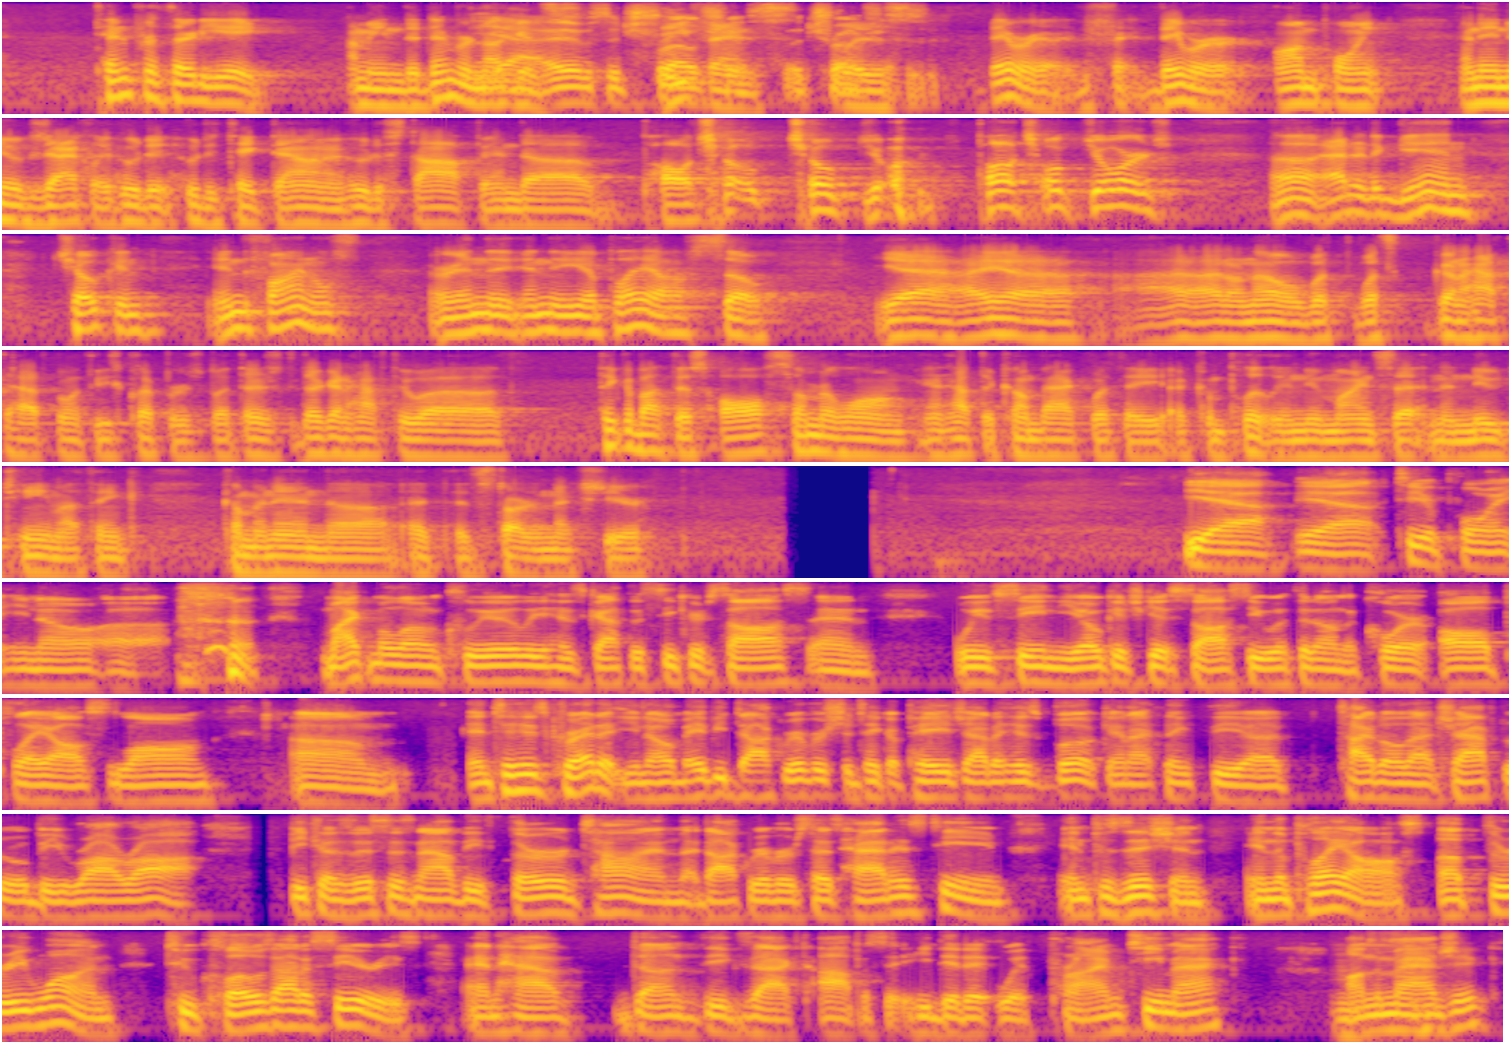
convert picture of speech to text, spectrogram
10 for 38. I mean, the Denver Nuggets. Yeah, it was atrocious. Atrocious. Was, they were they were on point and they knew exactly who to who to take down and who to stop. And uh, Paul choke choke George. Paul choke George uh, at it again, choking in the finals or in the in the uh, playoffs. So yeah, I, uh, I I don't know what what's gonna have to happen with these Clippers, but there's they're gonna have to uh, think about this all summer long and have to come back with a, a completely new mindset and a new team. I think coming in uh, at, at the start of next year. Yeah, yeah. To your point, you know, uh, Mike Malone clearly has got the secret sauce, and we've seen Jokic get saucy with it on the court all playoffs long. Um, and to his credit, you know, maybe Doc Rivers should take a page out of his book, and I think the uh, title of that chapter will be "Rah Rah." Because this is now the third time that Doc Rivers has had his team in position in the playoffs up 3 1 to close out a series and have done the exact opposite. He did it with Prime T Mac mm-hmm. on the Magic.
